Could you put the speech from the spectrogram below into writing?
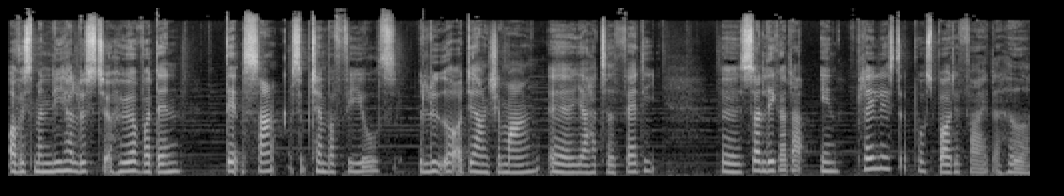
Og hvis man lige har lyst til at høre, hvordan den sang, September Fields, lyder, og det arrangement, øh, jeg har taget fat i, øh, Øh, så ligger der en playlist på Spotify, der hedder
